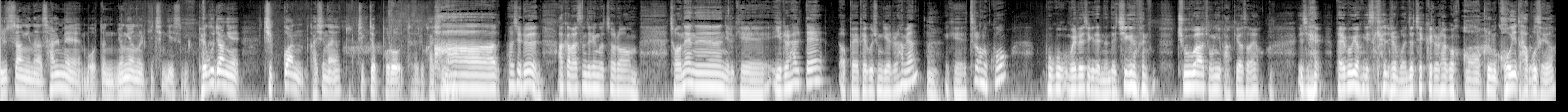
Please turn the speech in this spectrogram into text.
일상이나 삶에 뭐 어떤 영향을 끼친 게 있습니까? 배구장에 직관 가시나요? 직접 보러 자주 가시나요? 아, 사실은 아까 말씀드린 것처럼 전에는 이렇게 일을 할 때 옆에 배구 중계를 하면 네. 이렇게 틀어놓고 보고 뭐 이러시게 됐는데 지금은 주와 종이 바뀌어서요. 이제 배구 경기 스케줄을 먼저 체크를 하고. 어, 그러면 거의 다 보세요?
